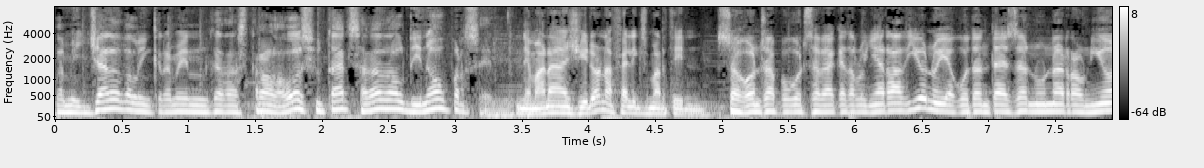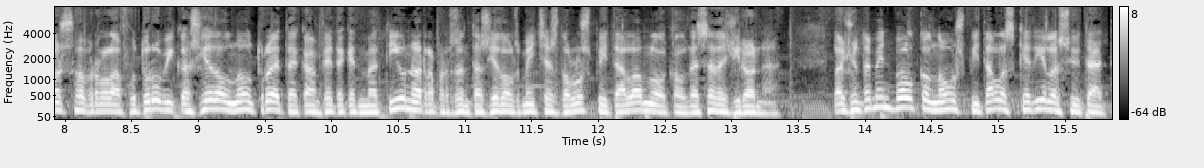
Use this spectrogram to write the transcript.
la mitjana de l'increment cadastral a la ciutat serà del 19%. Anem ara a Girona, Fèlix Martín. Segons ha pogut saber a Catalunya Ràdio, no hi ha hagut entesa en una reunió sobre la futura ubicació del nou trueta que han fet aquest matí una representació dels metges de l'hospital amb l'alcaldessa de Girona. L'Ajuntament vol que el nou hospital es quedi a la ciutat,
